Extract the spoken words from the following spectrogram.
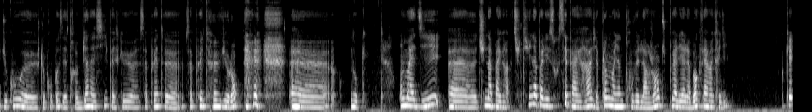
du coup, je te propose d'être bien assis parce que ça, peut être, ça peut être violent. donc, on m'a dit euh, tu n'as pas, tu, n'as pas les sous, c'est pas grave, il y a plein de moyens de trouver de l'argent, tu peux aller à la banque faire un crédit. Ok?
